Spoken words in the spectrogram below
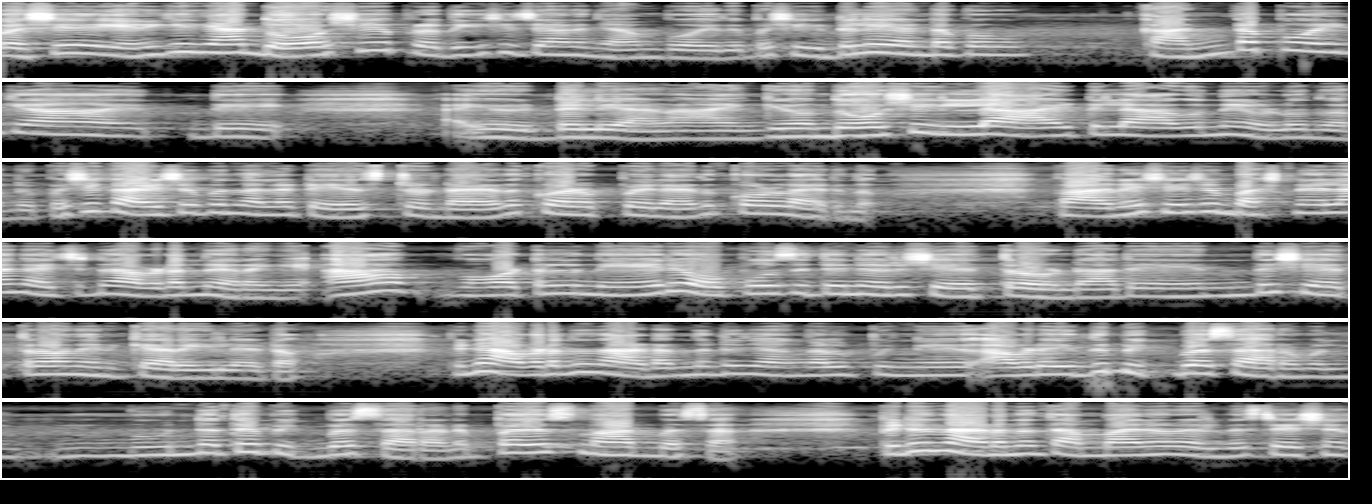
പക്ഷേ എനിക്ക് ഞാൻ ദോശയെ പ്രതീക്ഷിച്ചാണ് ഞാൻ പോയത്. പക്ഷേ ഇഡ്ഡലി കണ്ടപ്പോൾ കണ്ടപ്പോൾ എനിക്ക് ആ ഇതേ അയ്യോ ഇഡ്ഡലിയാണ്. ആ തോന്നുന്നു ദോശ ഇല്ല ആയിട്ടില്ല ആകുന്നേ ഉള്ളൂ എന്ന് പറഞ്ഞു. പക്ഷേ കഴിച്ചപ്പോൾ നല്ല ടേസ്റ്റ് ഉണ്ടായിരുന്നു കുഴപ്പമില്ലായിരുന്നു കൊള്ളായിരുന്നു. അപ്പോൾ അതിനുശേഷം ഭക്ഷണം എല്ലാം കഴിച്ചിട്ട് അവിടെ നിന്ന് ഇറങ്ങി. ആ ഹോട്ടലിൽ നേരെ ഓപ്പോസിറ്റ് തന്നെ ഒരു ക്ഷേത്രമുണ്ട്. അത് എന്ത് ക്ഷേത്രമാണെന്ന് എനിക്കറിയില്ല കേട്ടോ. പിന്നെ അവിടെ നിന്ന് നടന്നിട്ട് ഞങ്ങൾ പിന്നെ അവിടെ ഇത് ബിഗ് ബസ്സാറ് മുന്നത്തെ ബിഗ് ബസ്സാറാണ് ഇപ്പോൾ ഇത് സ്മാർട്ട് ബസ്സാണ് പിന്നെ നടന്ന് Thampanoor railway station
